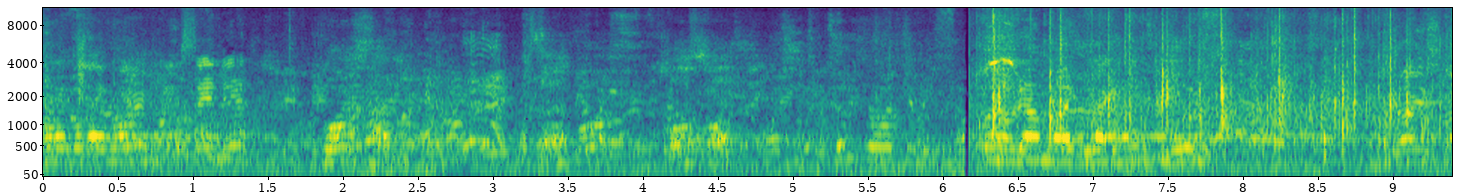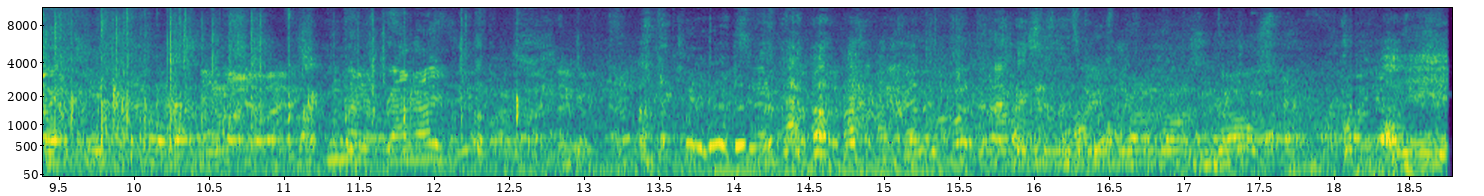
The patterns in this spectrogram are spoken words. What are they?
trying to go that road. What you saying, Dan? Boys, boys, boys. Back another few boys. Back, you made it round eight.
